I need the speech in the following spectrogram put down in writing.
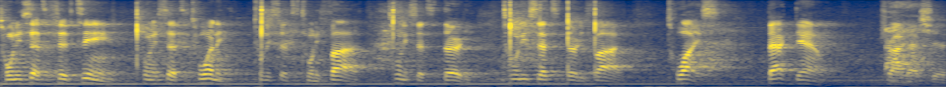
20 sets of 15, 20 sets of 20, 20 sets of 25, 20 sets of 30, 20 sets of 35. Twice. Back down. Try that shit.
